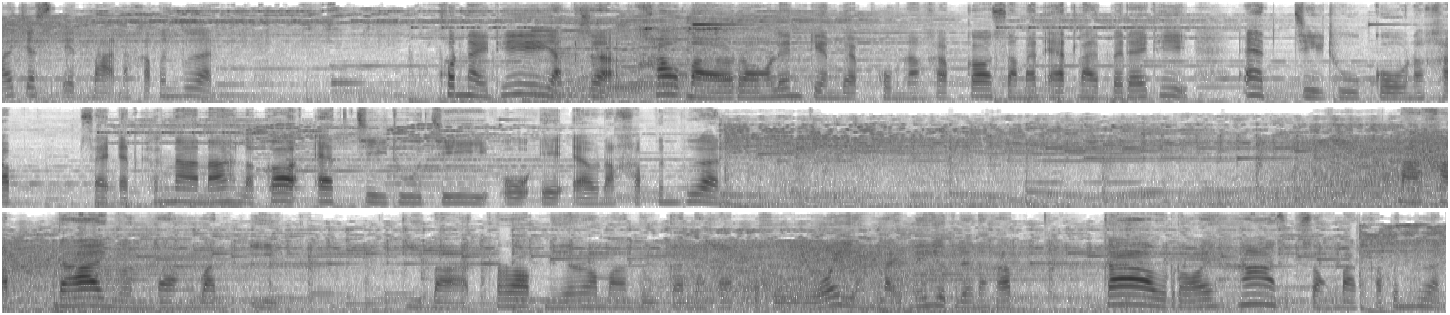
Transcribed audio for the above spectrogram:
171 บาทนะครับเพื่อนๆ คนไหนที่อยากจะเข้ามาลองเล่นเกมแบบผมนะครับ ก็สามารถแอดไลน์ไปได้ที่ @g2go นะครับ ใส่แอดข้างหน้านะ แล้วก็ @g2goal นะครับเพื่อนๆ มาครับ ได้เงินรางวัลอีกกี่บาท รอบนี้เรามาดูกันนะครับ โอ้โหยังไหลไม่หยุดเลยนะครับ 952 บาทครับเพื่อน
